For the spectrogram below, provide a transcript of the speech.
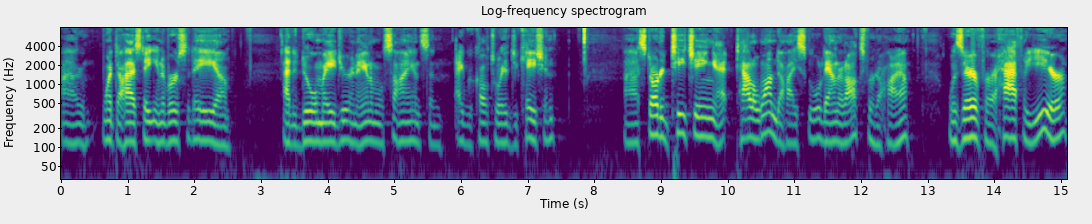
I went to Ohio State University, uh, had a dual major in animal science and agricultural education. I started teaching at Talawanda High School down at Oxford, Ohio. Was there for a half a year,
